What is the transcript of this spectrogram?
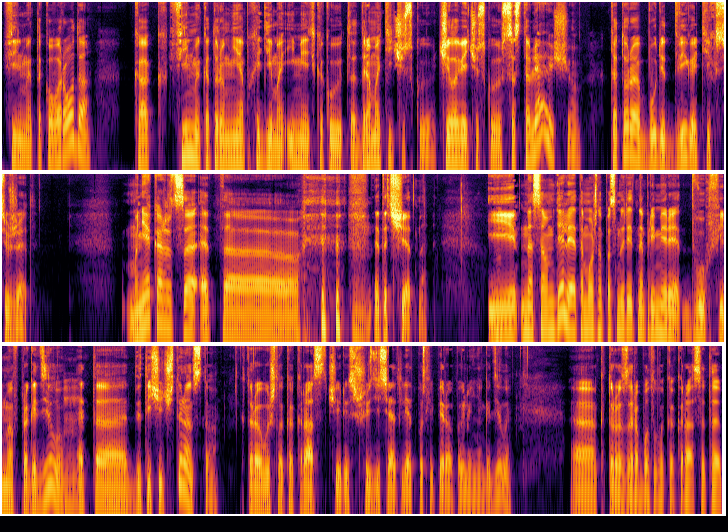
фильмы такого рода, как фильмы, которым необходимо иметь какую-то драматическую, человеческую составляющую, которая будет двигать их сюжет. Мне кажется, это, это тщетно. И на самом деле это можно посмотреть на примере двух фильмов про Годзиллу. Это 2014 которая вышла как раз через 60 лет после первого появления Годзиллы, э, которая заработала как раз. Это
